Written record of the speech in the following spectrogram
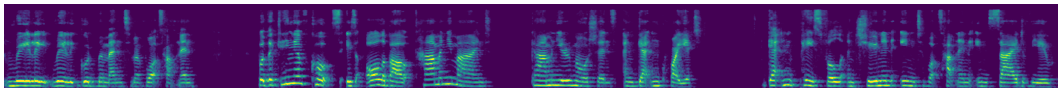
really, really good momentum of what's happening. But the King of Cups is all about calming your mind, calming your emotions, and getting quiet, getting peaceful, and tuning into what's happening inside of you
